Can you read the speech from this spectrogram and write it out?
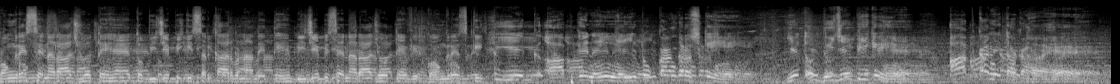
कांग्रेस से नाराज़ होते हैं तो बीजेपी की सरकार बना देते हैं। बीजेपी से नाराज़ होते हैं फिर कांग्रेस की। ये आपके नहीं है ये तो कांग्रेस के हैं ये तो बीजेपी के हैं। आपका नेता कहाँ है?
